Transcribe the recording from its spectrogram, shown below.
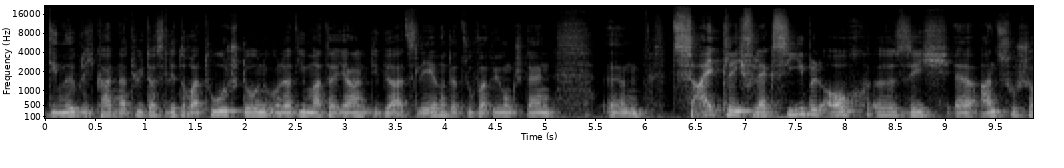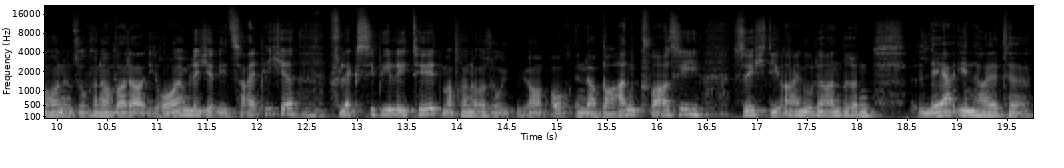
die Möglichkeit natürlich das Literaturstudium oder die Materialien, die wir als Lehrende zur Verfügung stellen, ähm, zeitlich flexibel auch äh, sich äh, anzuschauen. Insofern haben wir da die räumliche, die zeitliche Flexibilität. Man kann also ja auch in der Bahn quasi sich die ein oder anderen Lehrinhalte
